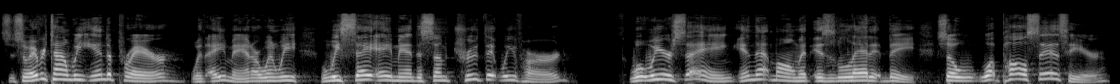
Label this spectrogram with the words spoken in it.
So, so every time we end a prayer with amen, or when we, when we say amen to some truth that we've heard, what we are saying in that moment is let it be. So, what Paul says here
